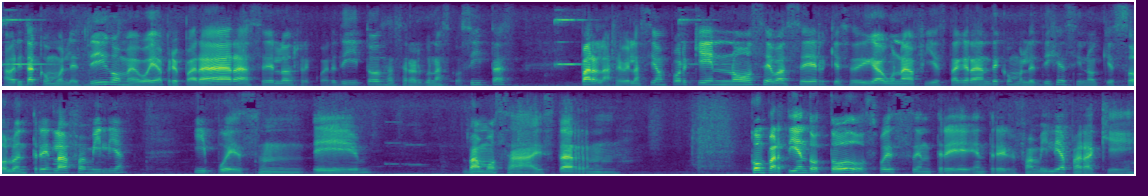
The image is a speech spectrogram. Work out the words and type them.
Ahorita, como les digo, me voy a preparar a hacer los recuerditos, a hacer algunas cositas para la revelación, porque no se va a hacer que se diga una fiesta grande, como les dije, sino que solo entre la familia y pues mm, eh, vamos a estar mm, compartiendo todos, pues entre entre familia para que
